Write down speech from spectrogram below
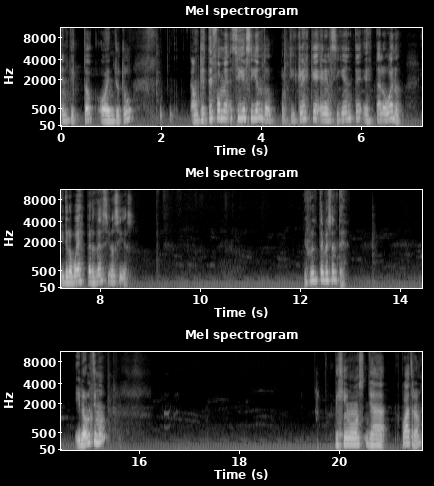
en TikTok o en YouTube aunque esté fome, sigue siguiendo, porque crees que en el siguiente está lo bueno y te lo puedes perder si no sigues. Disfrútate presente. Y lo último, dijimos ya cuatro.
